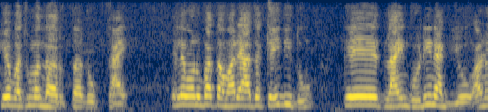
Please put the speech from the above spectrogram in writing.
કે વચમાં નરતર રૂપ થાય. એટલે અનુભવ તમારે આજે કહી દીધું કે લાઈન ગોડી નાખજો અને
